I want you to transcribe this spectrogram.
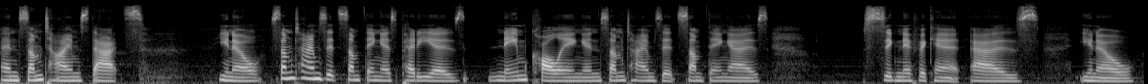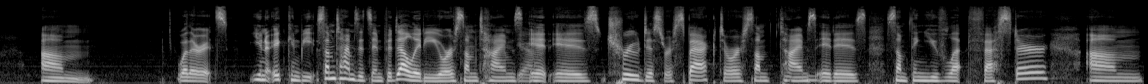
and sometimes that's you know sometimes it's something as petty as name calling and sometimes it's something as significant as you know um whether it's you know it can be sometimes it's infidelity or sometimes Yeah. it is true disrespect or sometimes it is something you've let fester um,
